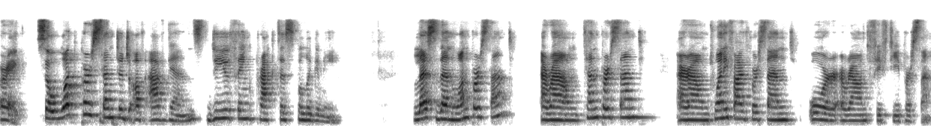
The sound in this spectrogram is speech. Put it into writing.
All right, so what percentage of Afghans do you think practice polygamy? Less than 1%, around 10%, around 25%, or around 50%?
